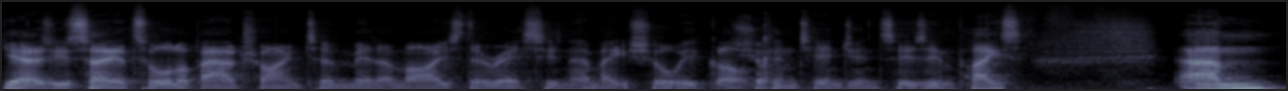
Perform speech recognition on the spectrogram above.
Yeah, as you say, it's all about trying to minimise the risk, you know, make sure we've got Sure. contingencies in place. Um,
